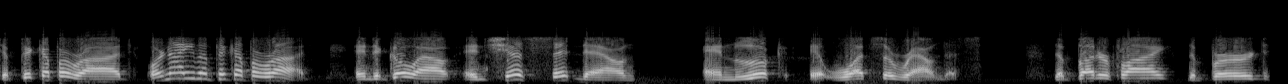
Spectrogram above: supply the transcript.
to pick up a rod, or not even pick up a rod, and to go out and just sit down and look at what's around us the butterfly, the bird,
